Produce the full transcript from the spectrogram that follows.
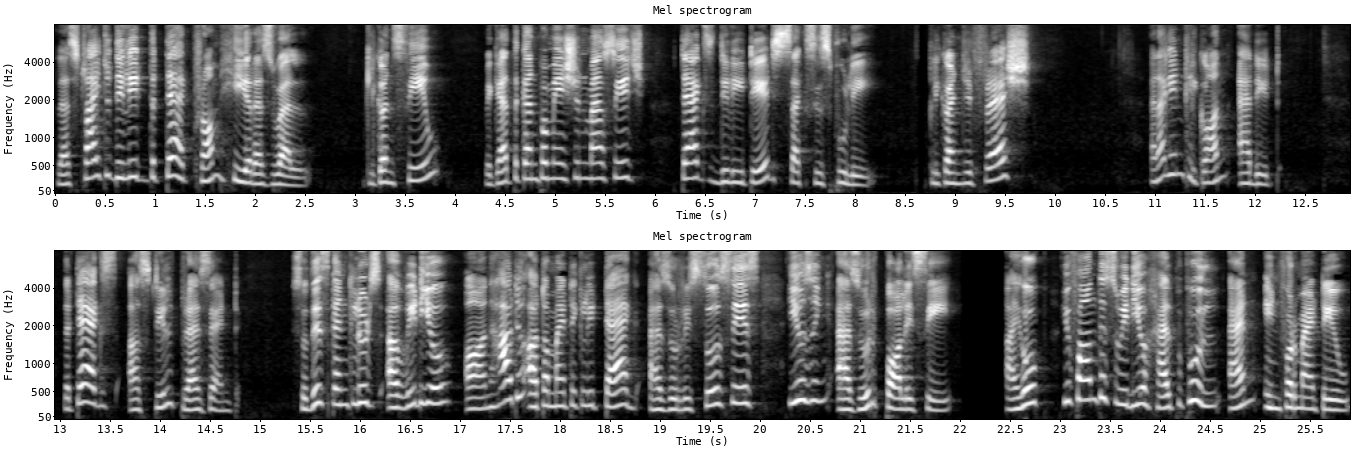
Let's try to delete the tag from here as well. Click on Save. We get the confirmation message. Tags deleted successfully. Click on Refresh. And again click on Edit. The tags are still present. So this concludes our video on how to automatically tag Azure resources using Azure Policy. I hope you found this video helpful and informative.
